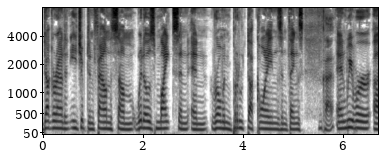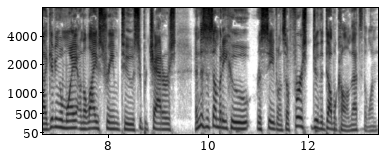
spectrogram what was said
dug around in Egypt and found some widow's mites and and Roman bruta coins and things. Okay. And we were uh, giving them away on the live stream to super chatters, and this is somebody who received one. So first, do the double column. That's the one.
